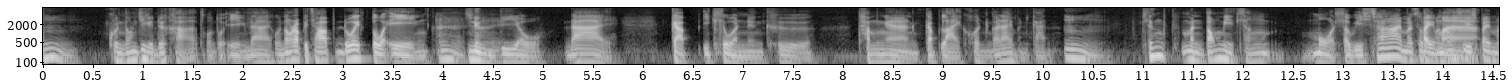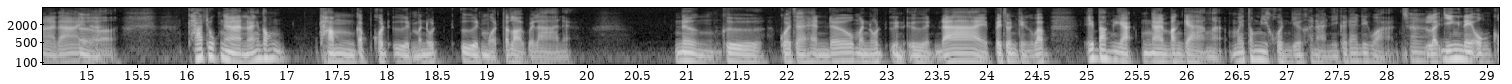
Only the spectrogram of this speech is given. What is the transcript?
อืม คุณต้องยืนด้วยขาของตัวเองได้ คุณต้องรับผิดชอบด้วยตัวเองอ่าใช่หนึ่งเดียวได้ กับอีกส่วนหนึ่งคือทำงานกับหลายคนก็ได้เหมือนกัน อืมซึ่งมันต้องมีทั้งโหมดสวิชใช่ มันสไปมารถมาสวิตช์ไปมาได้เอนะอถ้าทุกงานแม่งต้องทำกับคนอื่นมนุษย์อื่นหมดตลอดเวลาเนี่ย หนึ่งคือกว่าจะแฮนเดิลมนุษย์อื่น ๆ ได้ ไปจนถึงว่าเอ๊ะบางอย่างงานบางอย่างอะไม่ต้องมีคนเยอะขนาดนี้ก็ได้ดีกว่าใช่แล้วยิ่งในองค์ก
